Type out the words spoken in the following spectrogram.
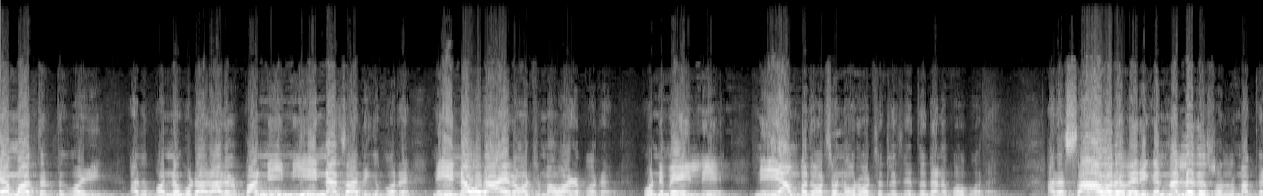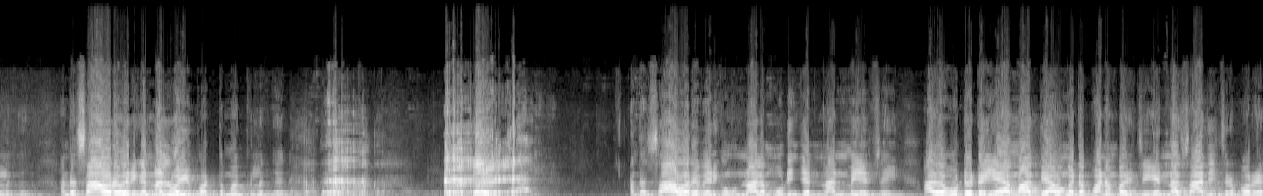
ஏமாத்துறதுக்கு வழி. அது பண்ணக்கூடாது. அதில் பண்ணி நீ என்ன சாதிக்க போகிற நீ என்ன ஒரு ஆயிரம் வருஷமாக வாழ ஒன்றுமே இல்லையே. நீ ஐம்பது வருஷம் நூறு வருஷத்தில் செத்து தானே போக போகிற அந்த சாவர வரைக்கும் நல்லதை சொல்லு மக்களுக்கு. அந்த சாவர வரைக்கும் நல்வழிப்படுத்து மக்களுக்கு. அந்த சாவர வரைக்கும் உன்னால் முடிஞ்ச நன்மையை செய். அதை விட்டுட்டு ஏமாற்றி அவங்ககிட்ட பணம் பறித்து என்ன சாதிச்சிட போகிற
